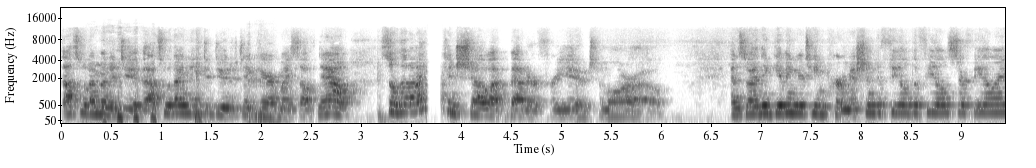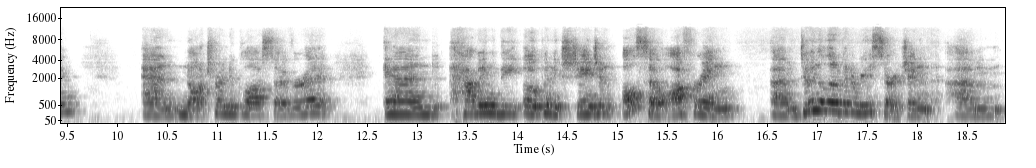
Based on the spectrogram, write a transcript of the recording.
That's what I'm going to do. That's what I need to do to take care of myself now, so that I can show up better for you tomorrow. And so I think giving your team permission to feel the feels they're feeling, and not trying to gloss over it, and having the open exchange, and also offering um, doing a little bit of research and um,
